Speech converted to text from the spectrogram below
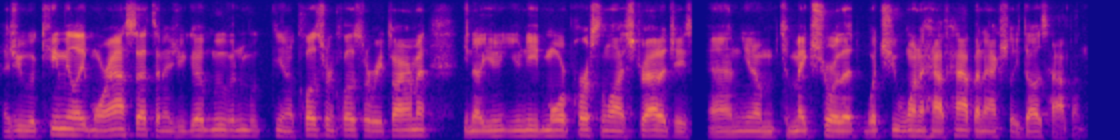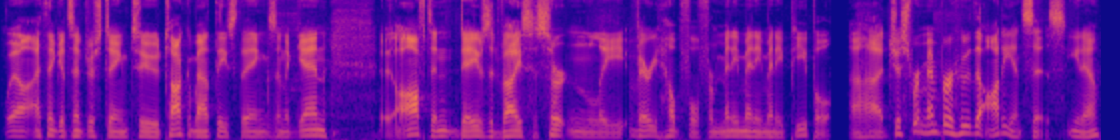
as you accumulate more assets and as you go moving you know closer and closer to retirement you know you you need more personalized strategies and you know to make sure that what you want to have happen actually does happen Well, I think it's interesting to talk about these things. And again, often Dave's advice is certainly very helpful for many, many, many people. Uh, just remember who the audience is. You know,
